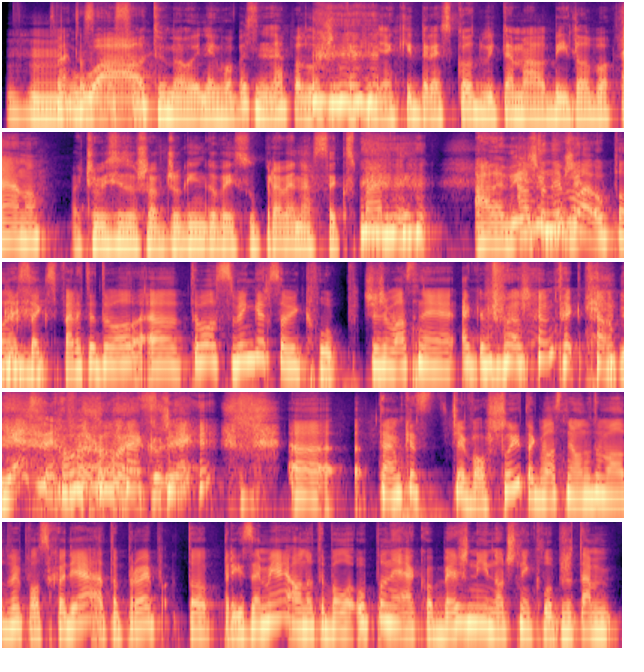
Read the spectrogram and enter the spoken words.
Mhm. to Wow, to ma inak vôbec nenapadlo, že taký nejaký dress code by tam mal byť, lebo... Áno, A čo by si zošla v joggingovej súprave na sex party? Ale Ale vieš, to akože- nebola úplne sex party, to bol, uh, to bol swingersový klub. Čiže vlastne, ak môžem, tak tam... Jasne, hovor, hovor, akože... Uh, tam, keď ste vošli, tak vlastne ono to malo dve poschodia a to prvé, to prízemie, ono to bolo úplne ako bežný nočný klub, že tam,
